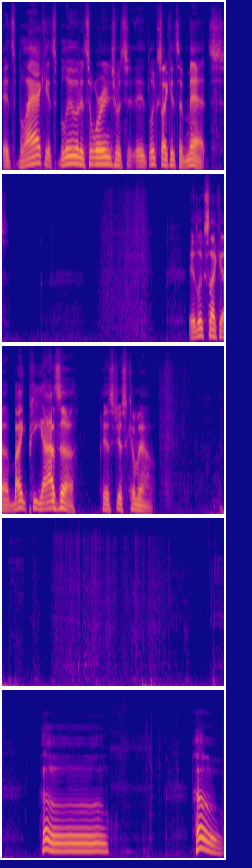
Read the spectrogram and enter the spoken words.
It's black, it's blue, and it's orange, which it looks like it's a Mets. It looks like a Mike Piazza has just come out. Ho. Ho.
